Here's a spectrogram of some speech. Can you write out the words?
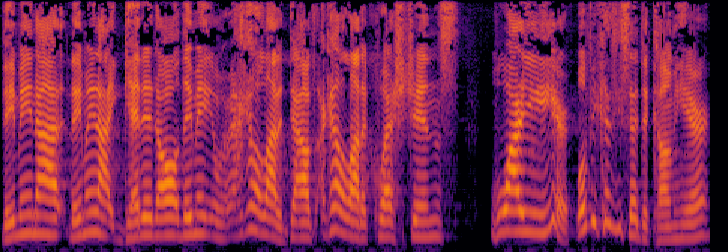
They may not they may not get it all. They may I got a lot of doubts. I got a lot of questions. Why are you here? Well, because he said to come here.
